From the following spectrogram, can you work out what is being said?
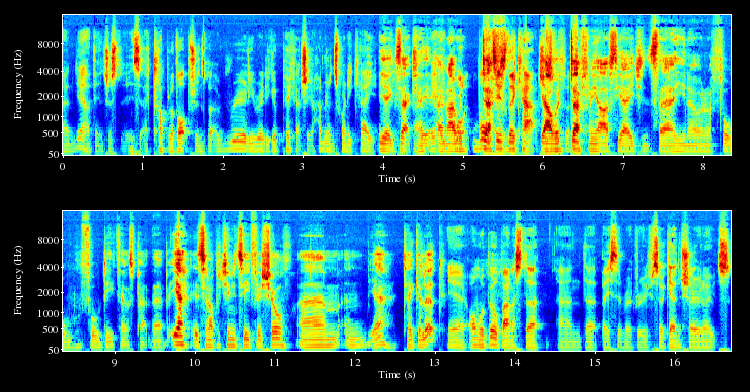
and yeah, I think it's just it's a couple of options, but a really really good pick actually, 120k. Yeah, exactly. Um, and I would. what- what def- is the catch? Yeah, I would definitely ask the agents there. You know, on a full full details pack there. But yeah, it's an opportunity for sure. Um, and yeah, take a look. Yeah, on with Bill Bannister and uh, based in Redruth. So again, show notes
